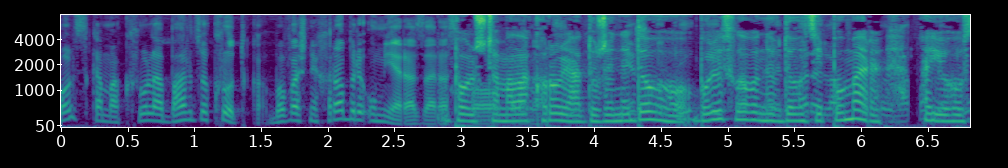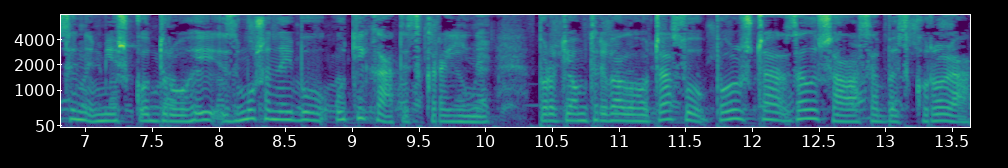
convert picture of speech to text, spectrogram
Polska ma króla bardzo krótko, bo właśnie Chrobry umiera zaraz. Польща po koronacji. короля дуже недовго. Болеслав невдовзі помер, а його син Мішко II змушений був утікати з країни. Протягом тривалого часу Польща залишалася без короля.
